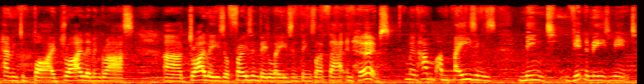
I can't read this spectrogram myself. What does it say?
having to buy dry lemongrass, uh, dry leaves or frozen betel leaves and things like that, and herbs. I mean, how amazing is mint, Vietnamese mint,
